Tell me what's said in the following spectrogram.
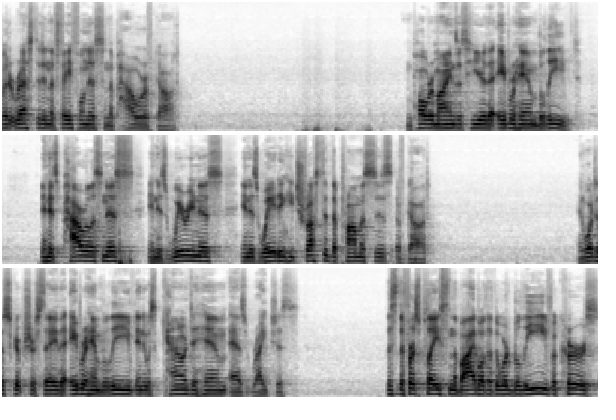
but it rested in the faithfulness and the power of God. And Paul reminds us here that Abraham believed. In his powerlessness, in his weariness, in his waiting, he trusted the promises of God. And what does Scripture say? That Abraham believed and it was counted to him as righteous. This is the first place in the Bible that the word believe occurs.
